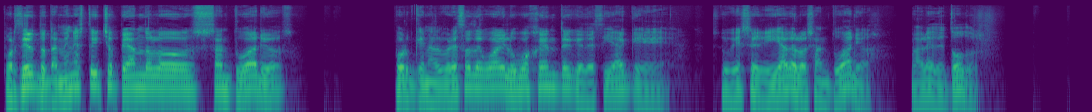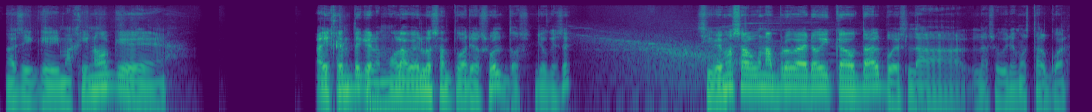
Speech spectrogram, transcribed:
Por cierto, también estoy chopeando los santuarios porque en el Brezo de Wild hubo gente que decía que hubiese guía de los santuarios, ¿vale? De todos. Así que imagino que hay gente que le mola ver los santuarios sueltos, yo qué sé. Si vemos alguna prueba heroica o tal, pues la, la subiremos tal cual.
